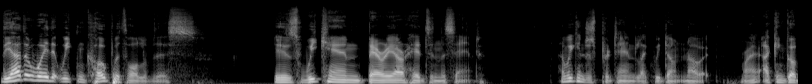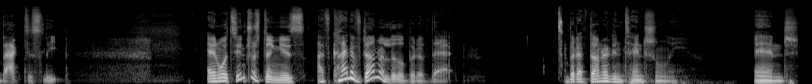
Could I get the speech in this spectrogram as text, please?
The other way that we can cope with all of this is we can bury our heads in the sand and we can just pretend like we don't know it, right? I can go back to sleep. And what's interesting is I've kind of done a little bit of that, but I've done it intentionally. And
